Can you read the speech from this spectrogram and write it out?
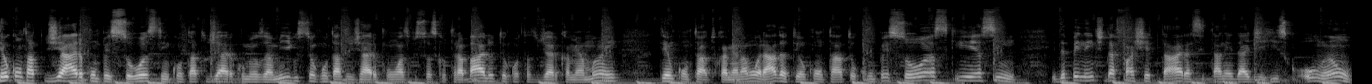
tenho contato diário com pessoas, tenho contato diário com meus amigos, tenho contato diário com as pessoas que eu trabalho, tenho contato diário com a minha mãe, tenho contato com a minha namorada, tenho contato com pessoas que, assim, independente da faixa etária, se tá na idade de risco ou não,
